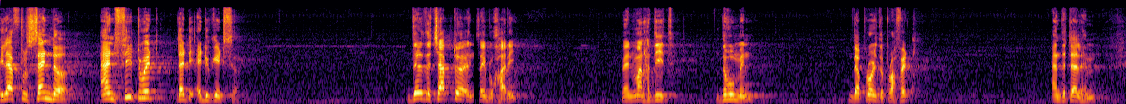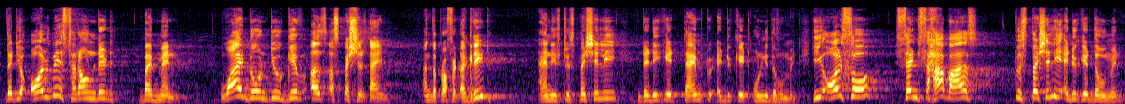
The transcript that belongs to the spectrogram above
he'll have to send her and see to it that he educates her. There is a chapter in Sahih Bukhari when one hadith, the woman, they approach the Prophet and they tell him that you're always surrounded by men. Why don't you give us a special time? And the Prophet agreed and is to specially dedicate time to educate only the women. He also sent Sahabas to specially educate the women.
